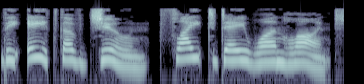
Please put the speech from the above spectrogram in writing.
The 8th of June, flight day 1 launch.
